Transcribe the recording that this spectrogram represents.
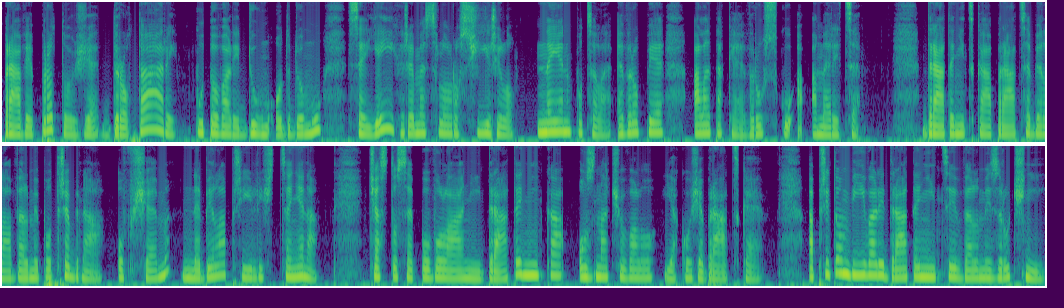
Právě proto, že drotáry putovali dům od domu, se jejich řemeslo rozšířilo nejen po celé Evropě, ale také v Rusku a Americe. Drátenická práce byla velmi potřebná, ovšem nebyla příliš ceněna. Často se povolání dráteníka označovalo jako žebrácké. A přitom bývali dráteníci velmi zruční.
